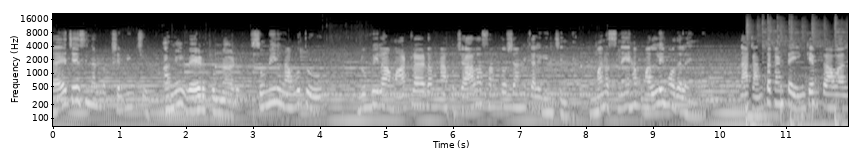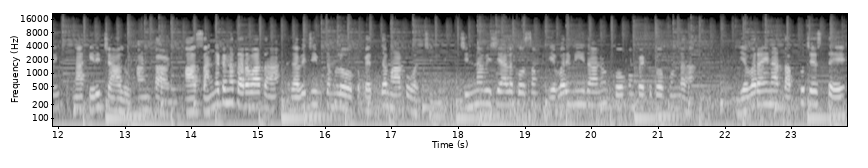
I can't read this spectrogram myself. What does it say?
దయచేసి నన్ను క్షమించు అని వేడుకున్నాడు. సునీల్ నవ్వుతూ నువ్వు ఇలా మాట్లాడడం నాకు చాలా సంతోషాన్ని కలిగించింది. మన స్నేహం మళ్ళీ మొదలైంది. నాకు అంతకంటే ఇంకేం కావాలి? నాకు ఇది చాలు అంటాడు. ఆ సంఘటన తర్వాత రవి జీవితంలో ఒక పెద్ద మార్పు వచ్చింది. చిన్న విషయాల కోసం ఎవరి మీదను కోపం పెట్టుకోకుండా ఎవరైనా తప్పు చేస్తే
